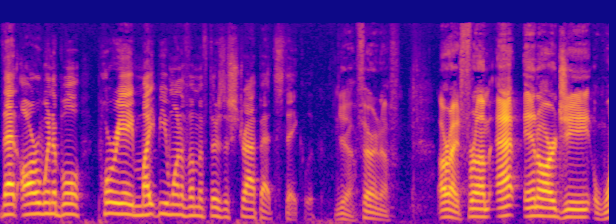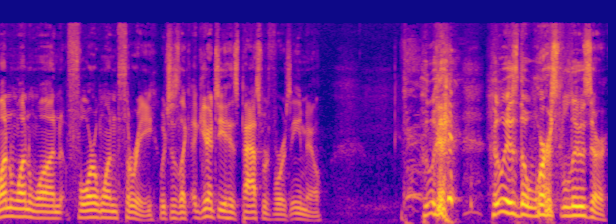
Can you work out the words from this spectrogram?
that are winnable. Poirier might be one of them if there's a strap at stake, Luke. Yeah, fair enough. All right, from at NRG one one one four one three, which is like I guarantee you his password for his email. who who is the worst loser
